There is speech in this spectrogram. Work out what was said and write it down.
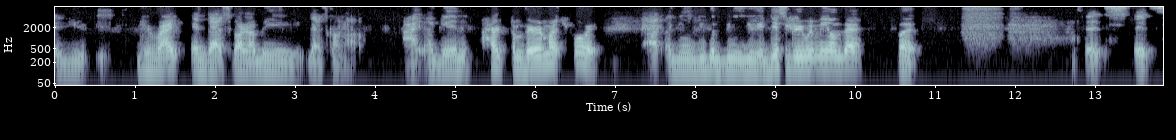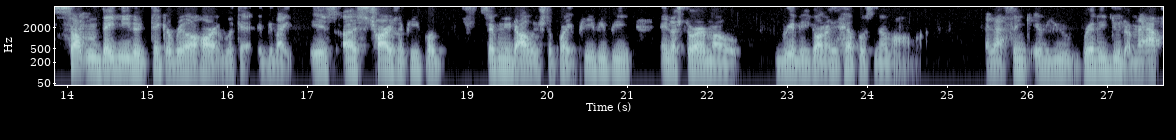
you you're right, and that's gonna be that's gonna I again hurt them very much for it. I, again, you could be you could disagree with me on that, but it's it's something they need to take a real hard look at and be like, is us charging people seventy dollars to play PvP in a story mode really gonna help us in the long run? And I think if you really do the math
